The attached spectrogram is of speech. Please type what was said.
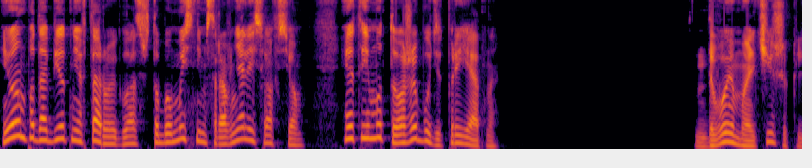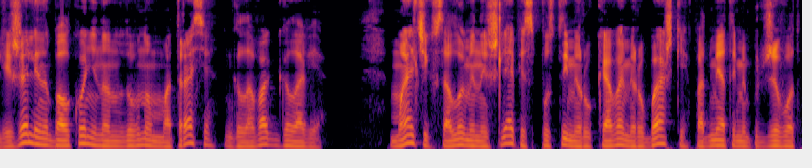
И он подобьет мне второй глаз, чтобы мы с ним сравнялись во всем. Это ему тоже будет приятно». Двое мальчишек лежали на балконе на надувном матрасе, голова к голове. Мальчик в соломенной шляпе с пустыми рукавами рубашки, подмятыми под живот,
